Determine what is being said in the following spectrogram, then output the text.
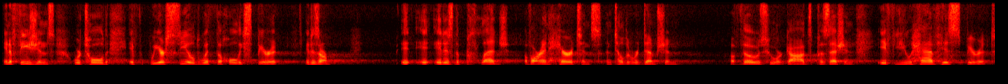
In Ephesians, we're told if we are sealed with the Holy Spirit, it is, our, it, it, it is the pledge of our inheritance until the redemption of those who are God's possession. If you have His Spirit,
